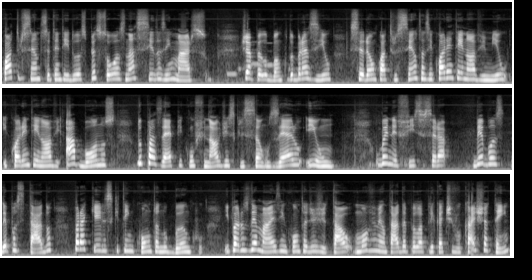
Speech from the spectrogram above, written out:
1.772.472 pessoas nascidas em março. Já pelo Banco do Brasil, serão 449.049 abonos do PASEP com final de inscrição 0 e 1. O benefício será depositado para aqueles que têm conta no banco e para os demais em conta digital movimentada pelo aplicativo Caixa Tem,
